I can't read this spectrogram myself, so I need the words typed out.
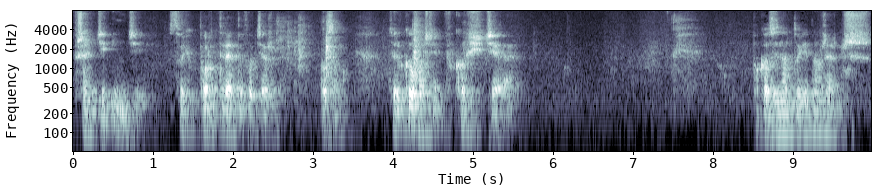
wszędzie indziej? Swoich portretów chociażby posąg. Tylko właśnie w kościele. Pokazuje nam to jedną rzecz,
